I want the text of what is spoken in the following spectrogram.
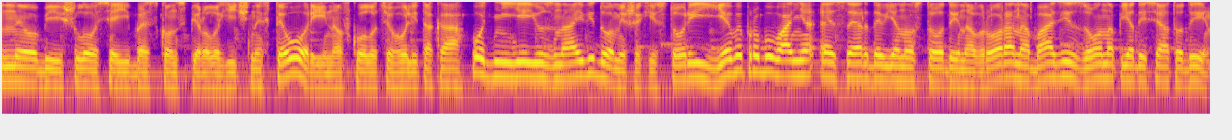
Не обійшлося і без конспірологічних теорій навколо цього літака. Однією з найвідоміших історій є випробування СР-91 Аврора на базі Зона 51,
